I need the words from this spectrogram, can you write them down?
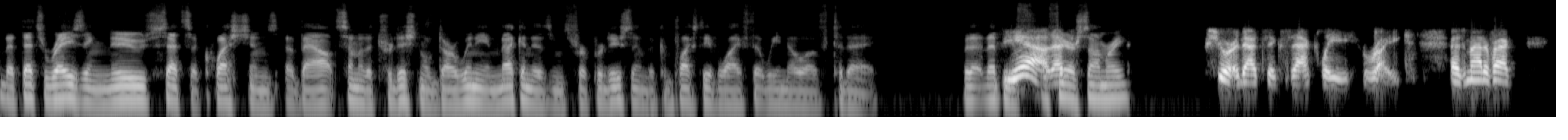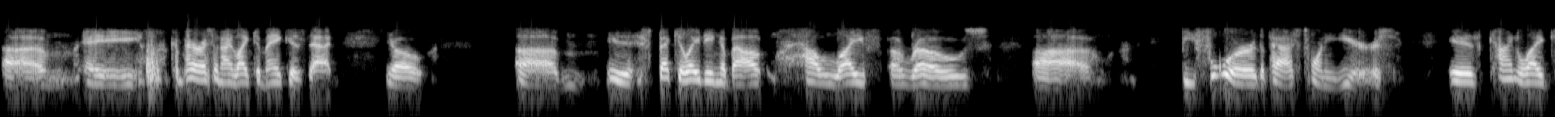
that that's raising new sets of questions about some of the traditional Darwinian mechanisms for producing the complexity of life that we know of today. Would that, that be yeah, a, a fair summary? Sure, that's exactly right. As a matter of fact, um, a comparison I like to make is that, you know, um, speculating about how life arose uh, before the past 20 years is kind of like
